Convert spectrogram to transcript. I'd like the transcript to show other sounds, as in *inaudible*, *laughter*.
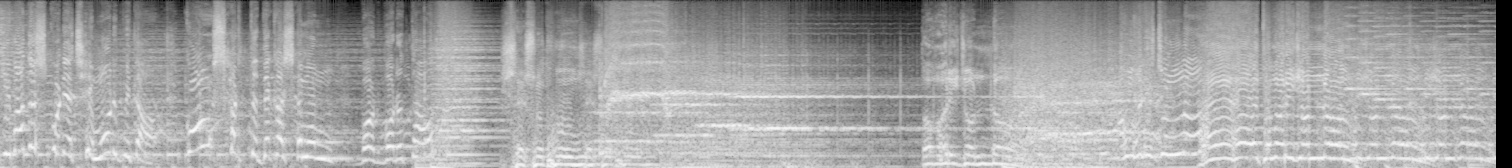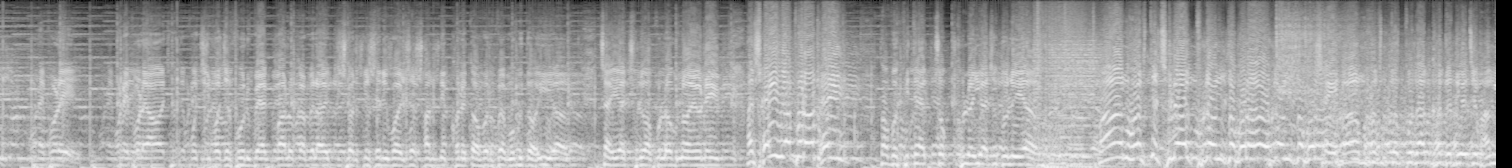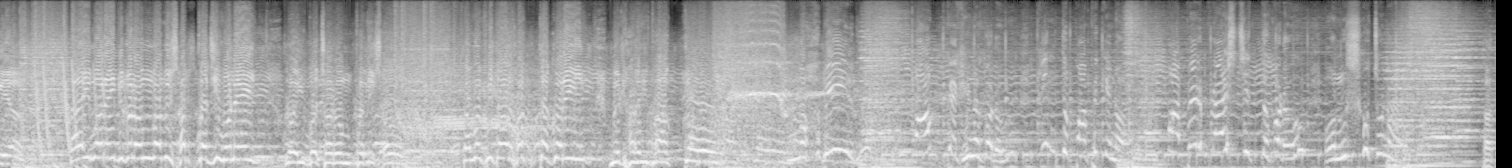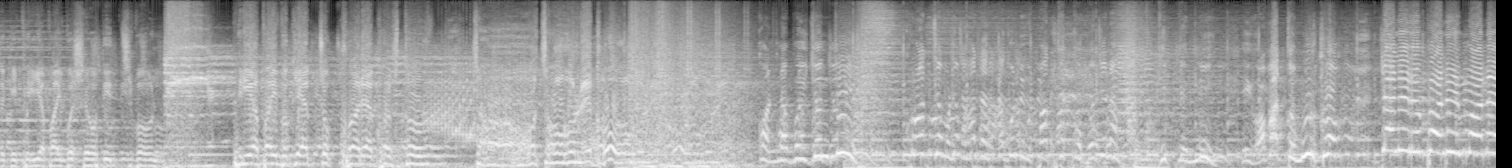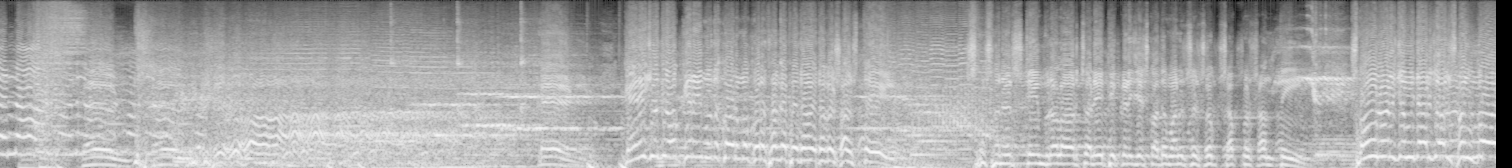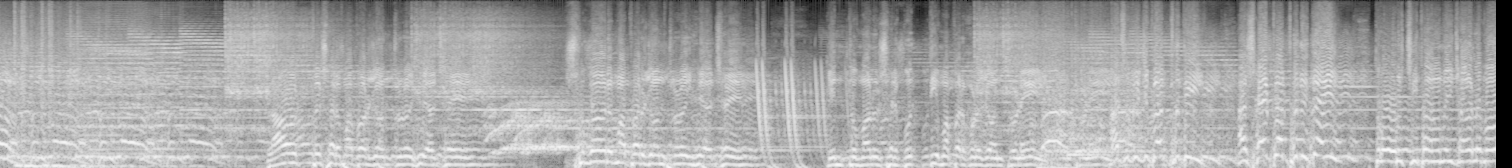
কি বাদস করিয়াছে মোর পিতা? কোন স্বার্থে দেখা সেমন বর্বরতা? সে শুধু তোমারই জন্য। তোমারই জন্য। মনে পড়ে মনে পড়ে হতে পঁচিশ বছর পূর্বে এক বালকা বেলায় কিশোর কিশোরী বয়সে সন্ধিক্ষণে তবরূপে মুগ্ধ হইয়া চাইয়াছিল অপলক নয়নে। আর সেই অপরাধে তব পিতা এক চক্ষু লইয়াছে তুলিয়া বাম হস্তে ছিল এক ফুটন্ত বলা সেই বাম হস্ত পদাঘাত দিয়েছে ভাঙিয়া। তাই মোর এই বিকলঙ্গ বিষাক্ত জীবনে লইব চরম প্রতিশোধ। তব পিতার হত্যা করি মিঠাই বাক্য মহাবীর! পাপকে ঘৃণা করো কিন্তু পাপীকে নয় পাপের প্রায়শ্চিত্ত করো অনুশোচনা। তাতে কি ফিরিয়া পাইব সে অতীত জীবন? ফিরিয়া পাইব কি এক চক্ষু আর এক হস্ত? চলে কন্যা বৈজন্তী ক্রোধ যেমন চাঁদার আগুনের পার্থক্য বোঝে না ঠিক তেমনি এই অবাধ্য মূর্খ জ্ঞানের বাণী মানে না। জ্ঞানী যদি অজ্ঞানীর মতো কর্ম করে থাকে, পেতে হয় থাকে শাস্তি। শ্মশানের স্টিম রোলার চলে তিকড়ে যে কত মানুষের শোক স্বপ্ন, শান্তি। শহরের জমিদার জল সংকট ব্লাড প্রেশার মাপার যন্ত্র রহিয়াছে। সুগার মাপার যন্ত্র রহিয়াছে। কিন্তু মানুষের বুদ্ধি মাপার কোনো যন্ত্র নেই। আছে কিছু পদ্ধতি। আর সেই পদ্ধতিতেই তোর চিতা আমি জ্বালবো।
